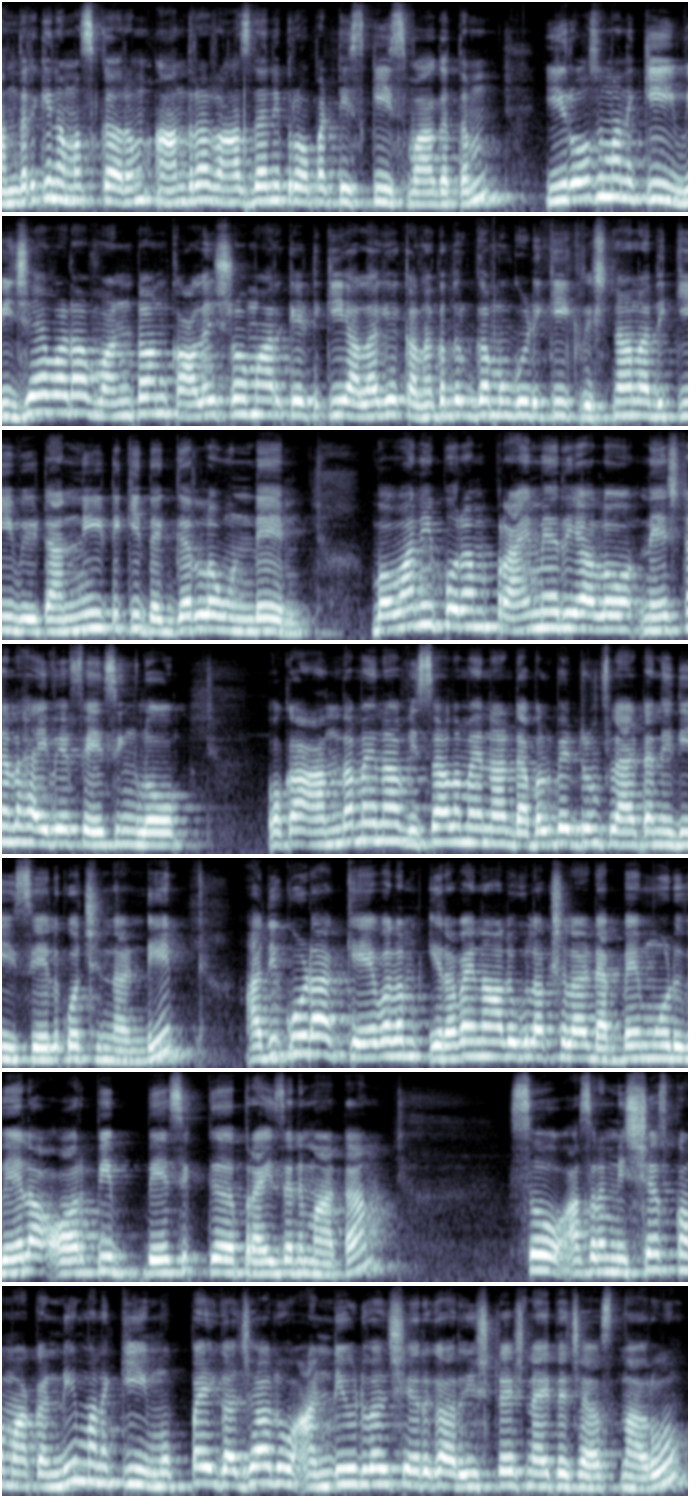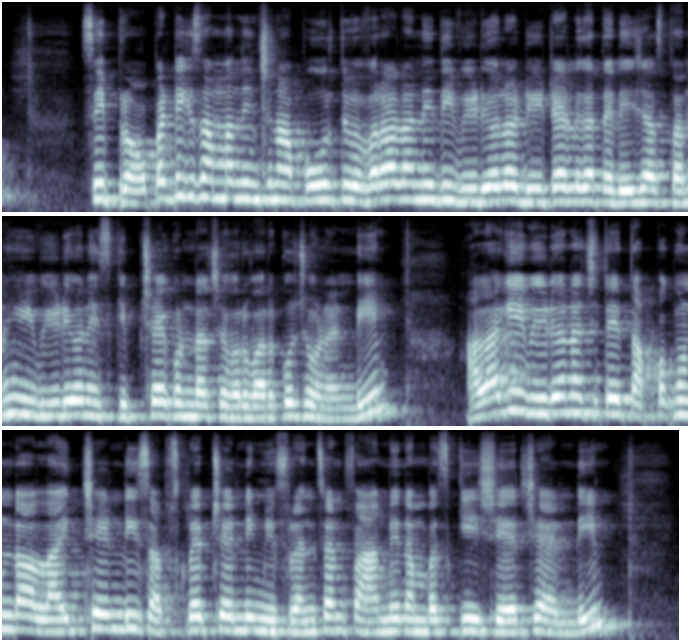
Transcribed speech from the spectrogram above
అందరికీ నమస్కారం. ఆంధ్ర రాజధాని ప్రాపర్టీస్కి స్వాగతం. ఈరోజు మనకి విజయవాడ వన్ టౌన్ కాళేశ్వరం మార్కెట్కి అలాగే కనకదుర్గమ్మ గుడికి కృష్ణానదికి వీటన్నిటికి దగ్గరలో ఉండే భవానీపురం ప్రైమ్ ఏరియాలో నేషనల్ హైవే ఫేసింగ్లో ఒక అందమైన విశాలమైన డబుల్ బెడ్రూమ్ ఫ్లాట్ అనేది సేల్కి వచ్చిందండి అది కూడా కేవలం ఇరవై నాలుగు లక్షల డెబ్బై మూడు వేల ఆర్పి బేసిక్ ప్రైజ్ అనమాట సో అసలు మిస్ చేసుకోమాకండి. మనకి ముప్పై గజాలు ఇండివిజువల్ షేర్గా రిజిస్ట్రేషన్ అయితే చేస్తున్నారు. సో ఈ ప్రాపర్టీకి సంబంధించిన పూర్తి వివరాలు అనేది వీడియోలో డీటెయిల్గా తెలియజేస్తాను. ఈ వీడియోని స్కిప్ చేయకుండా చివరి వరకు చూడండి. అలాగే ఈ వీడియో నచ్చితే తప్పకుండా లైక్ చేయండి సబ్స్క్రైబ్ చేయండి మీ ఫ్రెండ్స్ అండ్ ఫ్యామిలీ మెంబర్స్కి షేర్ చేయండి.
